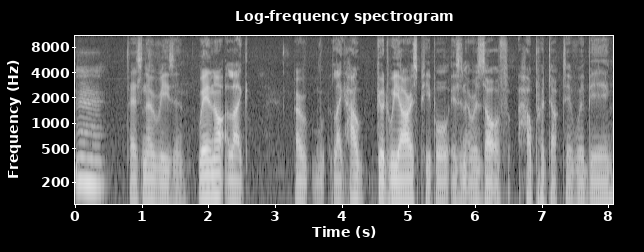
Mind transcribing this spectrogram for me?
Mm. there's no reason. We're not like a, like how good we are as people isn't a result of how productive we're being.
